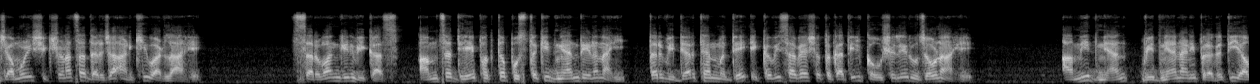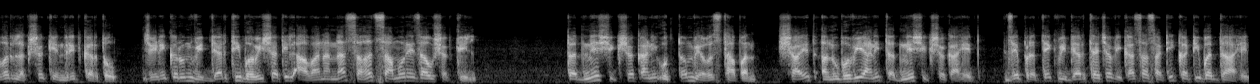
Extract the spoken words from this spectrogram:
ज्यामुळे शिक्षणाचा दर्जा आणखी वाढला आहे. सर्वांगीण विकास. आमचं ध्येय फक्त पुस्तकी ज्ञान देणं नाही तर विद्यार्थ्यांमध्ये एकविसाव्या शतकातील कौशल्य रुजवणं आहे. आम्ही ज्ञान विज्ञान आणि प्रगती यावर लक्ष केंद्रित करतो जेणेकरून विद्यार्थी भविष्यातील आव्हानांना सहज सामोरे जाऊ शकतील. तज्ज्ञ शिक्षक आणि उत्तम व्यवस्थापन. शाळेत अनुभवी आणि तज्ज्ञ शिक्षक आहेत जे प्रत्येक विद्यार्थ्याच्या विकासासाठी कटिबद्ध आहेत.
